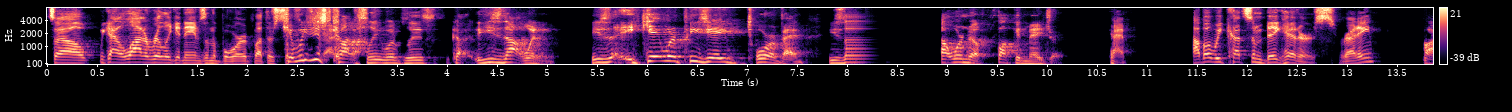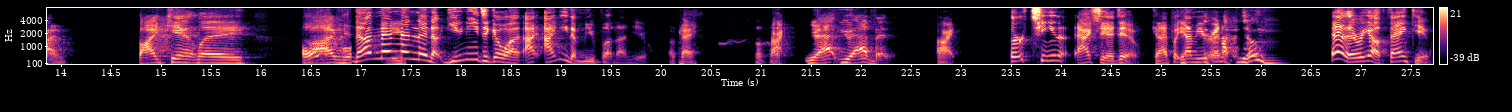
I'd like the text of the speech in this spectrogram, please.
So we got a lot of really good names on the board, but there's Can we just cut Fleetwood, please? He's not winning. He's he can't win a PGA Tour event. He's not, not winning a fucking major. okay. How about we cut some big hitters? Ready? Fine. Bye, Cantlay. Hold- Bye, no, no, no, no, no. You need to go on. I, I need a mute button on you. Okay. All right. You have, you have it. All right. 13. Actually, I do. Can I put you on mute right now? No, Yeah, there we go. Thank you.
